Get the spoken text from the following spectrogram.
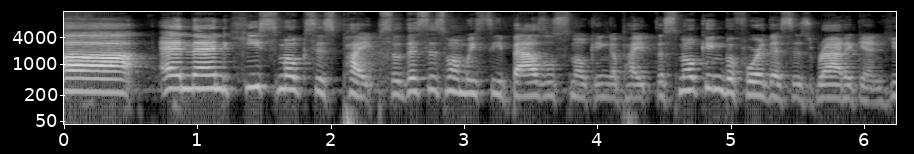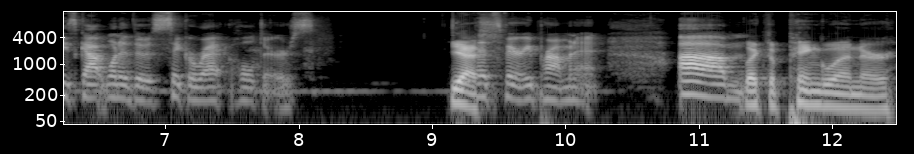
Uh, and then he smokes his pipe. So this is when we see Basil smoking a pipe. The smoking before this is Ratigan. He's got one of those cigarette holders. Yes, That's very prominent. Um, like the Penguin or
